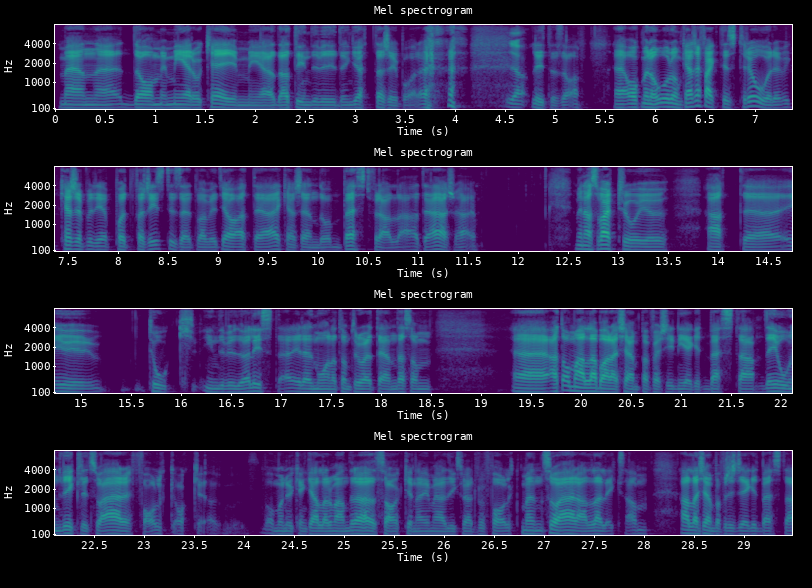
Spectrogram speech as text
men eh, de är mer okej med att individen göttar sig på det. Ja, Lite så. Eh, Och, men, och de kanske faktiskt tror, kanske på ett fascistiskt sätt, vad vet jag, att det är kanske ändå bäst för alla, att det är så här. Men svart tror ju att eh, är ju tok individualister i den mån att de tror att det enda som eh, att om alla bara kämpar för sin eget bästa, det är oundvikligt så är folk och eh, om man nu kan kalla de andra sakerna i Magics värld för folk, men så är alla liksom. Alla kämpar för sitt eget bästa.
